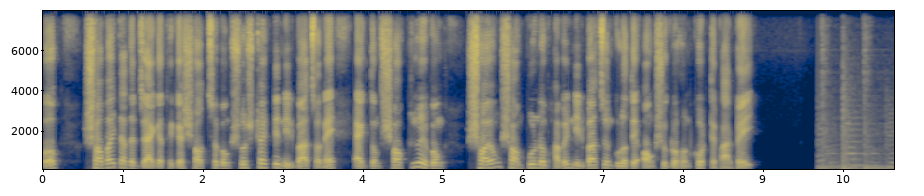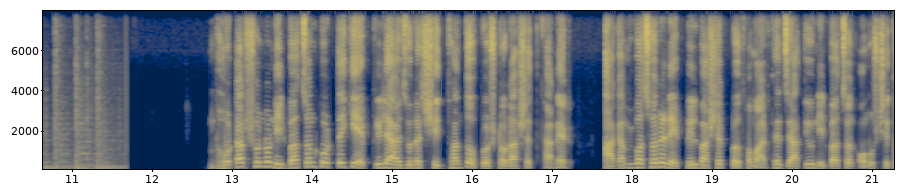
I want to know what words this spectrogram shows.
হোক, সবাই তাদের জায়গা থেকে স্বচ্ছ এবং সুষ্ঠু একটি নির্বাচনে একদম সক্রিয় এবং স্বয়ং সম্পূর্ণভাবে নির্বাচনগুলোতে অংশগ্রহণ করতে পারবে। ভোটার শূন্য নির্বাচন করতে গিয়ে এপ্রিলে আয়োজনের সিদ্ধান্ত প্রশ্ন রাশেদ খানের। আগামী বছরের এপ্রিল মাসের প্রথমার্ধে জাতীয় নির্বাচন অনুষ্ঠিত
